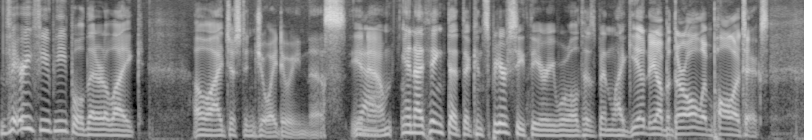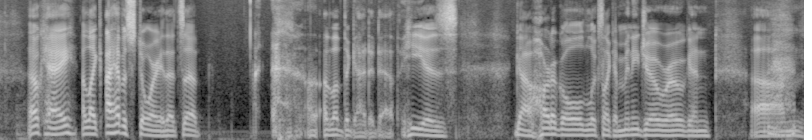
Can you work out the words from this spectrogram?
very few people that are like oh i just enjoy doing this you Yeah. know and i think that the conspiracy theory world has been like yeah yeah but they're all in politics okay like i have a story that's a i love the guy to death he is got a heart of gold looks like a mini joe rogan um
